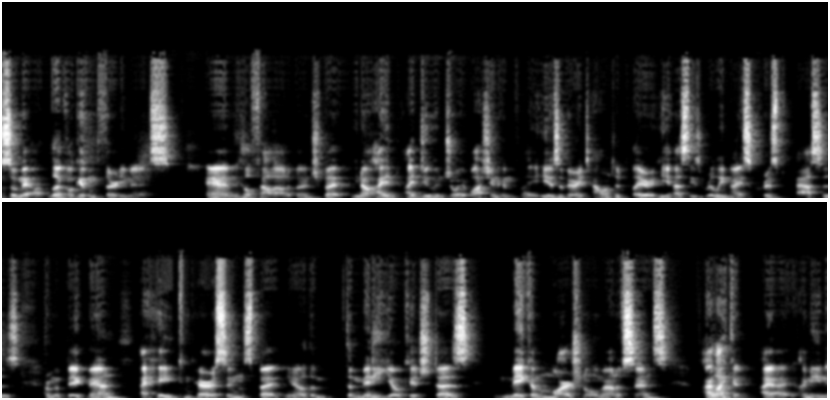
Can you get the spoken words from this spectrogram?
So uh, look, I'll give him 30 minutes and he'll foul out a bunch. But you know, I I do enjoy watching him play. He is a very talented player. He has these really nice, crisp passes from a big man. I hate comparisons, but you know, the the mini Jokic does make a marginal amount of sense. I like him. I, I, I mean,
